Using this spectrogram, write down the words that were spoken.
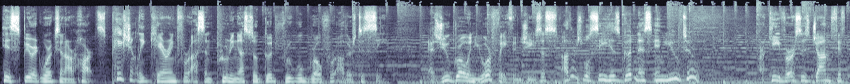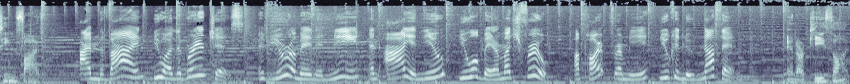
His Spirit works in our hearts, patiently caring for us and pruning us so good fruit will grow for others to see. As you grow in your faith in Jesus, others will see His goodness in you too. Our key verse is John 15 5. I'm the vine, you are the branches. If you remain in me, and I in you, you will bear much fruit. Apart from me, you can do nothing. And our key thought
